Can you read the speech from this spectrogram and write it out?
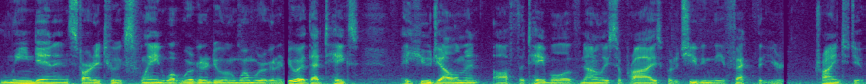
leaned in and started to explain what we're going to do and when we're going to do it. That takes a huge element off the table of not only surprise but achieving the effect that you're trying to do.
